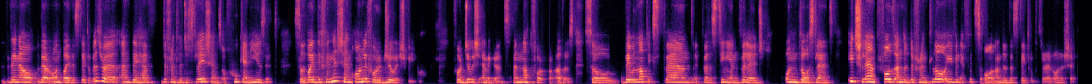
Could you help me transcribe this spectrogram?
they now they're owned by the state of Israel and they have different legislations of who can use it. So by definition, only for Jewish people, for Jewish immigrants and not for others. So they will not expand a Palestinian village on those lands. Each land falls under different law, even if it's all under the state of Israel ownership.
